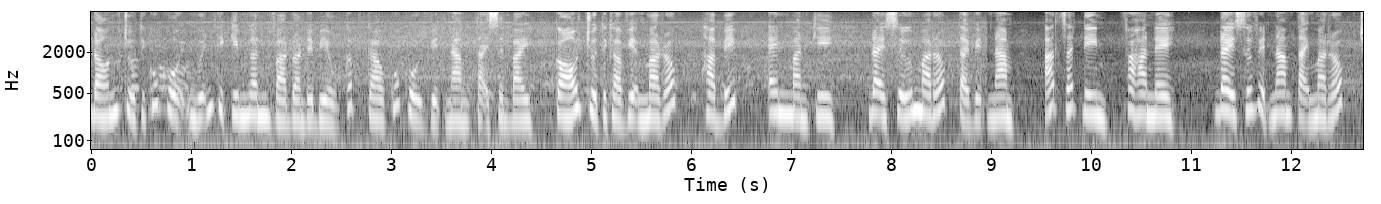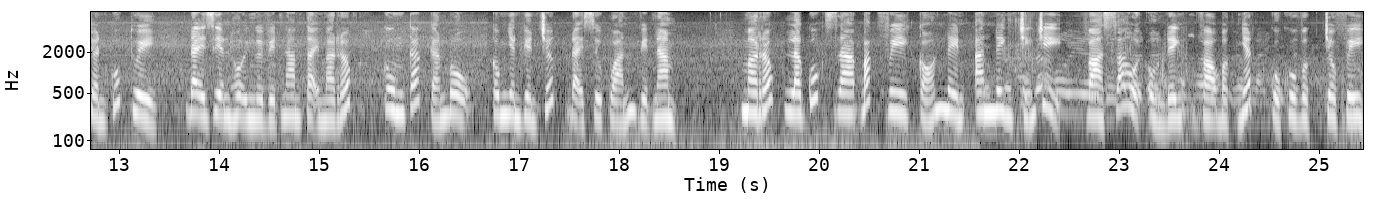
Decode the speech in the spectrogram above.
Đón Chủ tịch Quốc hội Nguyễn Thị Kim Ngân và đoàn đại biểu cấp cao Quốc hội Việt Nam tại sân bay có Chủ tịch Hạ viện Maroc Habib El Manki, Đại sứ Maroc tại Việt Nam Azzeddin Fahane, Đại sứ Việt Nam tại Maroc Trần Quốc Thủy, đại diện Hội người Việt Nam tại Maroc cùng các cán bộ, công nhân viên chức Đại sứ quán Việt Nam. Maroc là quốc gia Bắc Phi có nền an ninh chính trị và xã hội ổn định vào bậc nhất của khu vực châu Phi.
